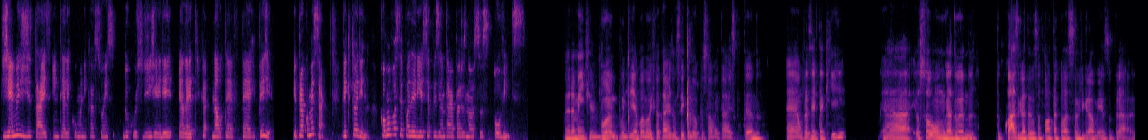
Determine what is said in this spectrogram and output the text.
Gêmeos digitais em telecomunicações do curso de Engenharia Elétrica na UTF-PR-PG. E para começar, Victorino, como você poderia se apresentar para os nossos ouvintes? Primeiramente, boa, bom dia, boa noite, boa tarde, não sei quando o pessoal vai estar escutando. É um prazer estar aqui. Uh, eu sou um graduando, tô quase graduando, só falta a colação de grau mesmo para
